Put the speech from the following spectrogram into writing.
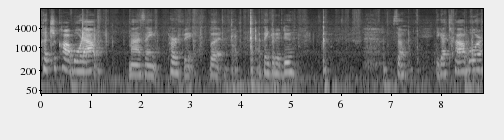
cut your cardboard out. Mine ain't perfect, but I think it'll do. So you got your cardboard,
